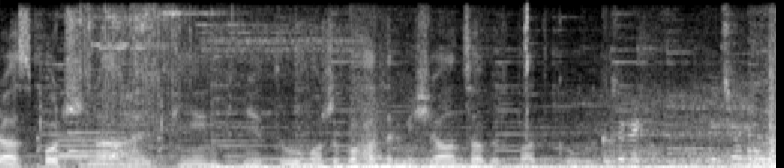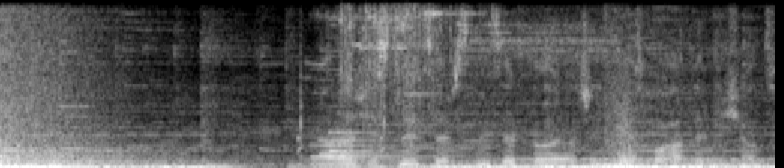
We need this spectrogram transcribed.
I raz poczynamy pięknie tu. Może bohater miesiąca by wpadł, kurde. Na razie snycer. Snycer to raczej nie jest bohater miesiąca.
